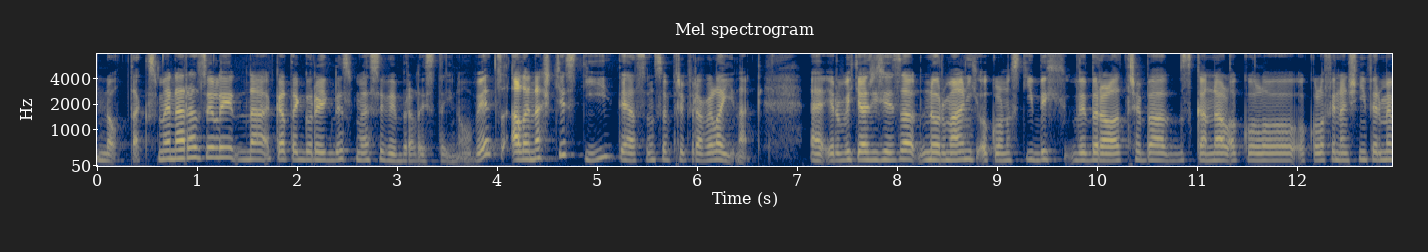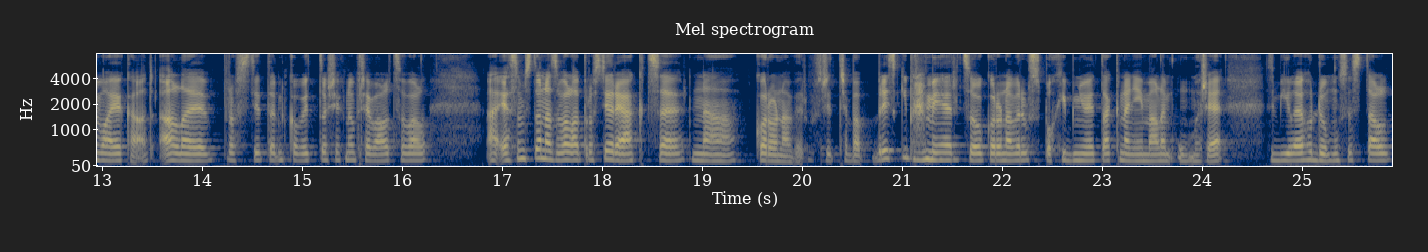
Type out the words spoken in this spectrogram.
No, tak jsme narazili na kategorii, kde jsme si vybrali stejnou věc, ale naštěstí já jsem se připravila jinak. Jenom bych chtěla říct, že za normálních okolností bych vybrala třeba skandál okolo, okolo finanční firmy Wirecard, ale prostě ten covid to všechno převálcoval a já jsem si to nazvala prostě reakce na koronavirus. Že třeba britský premiér, co koronavirus pochybňuje, tak na něj málem umře. Z Bílého domu se stal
